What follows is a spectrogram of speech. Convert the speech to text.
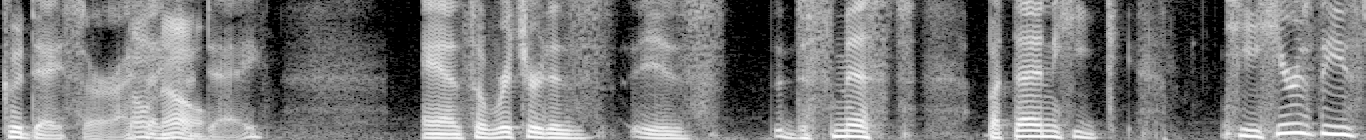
good day, sir. I oh, said no. good day and so Richard is is dismissed, but then he he hears these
